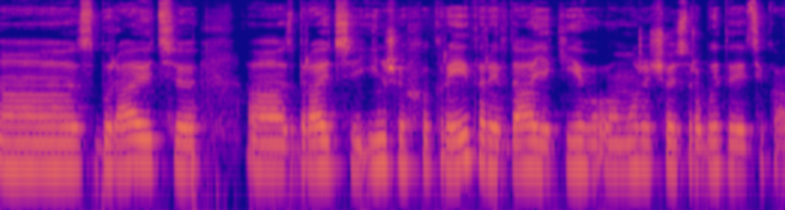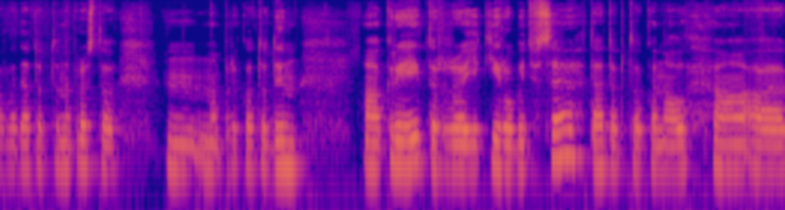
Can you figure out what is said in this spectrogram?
а, збирають, е, а, збирають інших креаторів, да, які можуть щось зробити цікаве. Да? Тобто не просто, наприклад, один креатор, який робить все, да? тобто канал, а,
